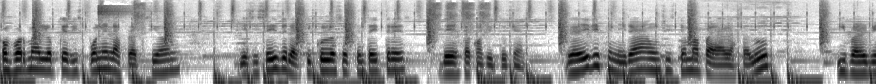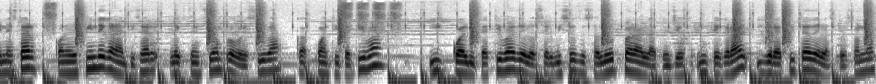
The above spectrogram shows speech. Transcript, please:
conforme a lo que dispone la fracción 16 del artículo 73 de esta Constitución. La ley definirá un sistema para la salud y para el bienestar, con el fin de garantizar la extensión progresiva, cuantitativa y cualitativa de los servicios de salud para la atención integral y gratuita de las personas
